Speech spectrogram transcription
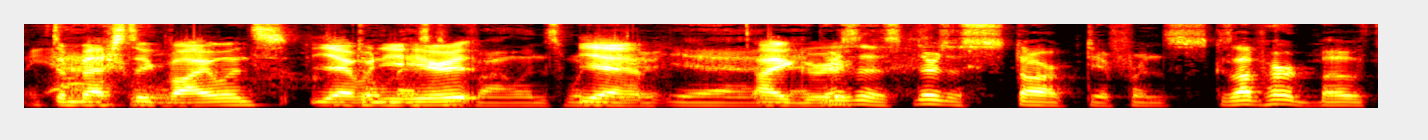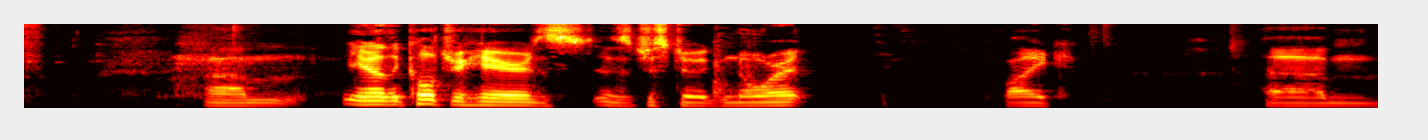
like, domestic actual violence yeah when you hear domestic it Violence Yeah, hear- yeah, I yeah. agree. There's a there's a stark difference because I've heard both. Um, you know, the culture here is is just to ignore it, like, um,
